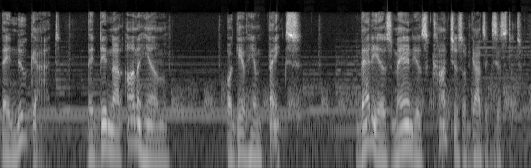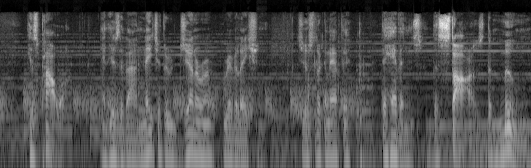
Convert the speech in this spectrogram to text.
They knew God. They did not honor him or give him thanks. That is, man is conscious of God's existence, his power, and his divine nature through general revelation. Just looking at the, the heavens, the stars, the moon,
